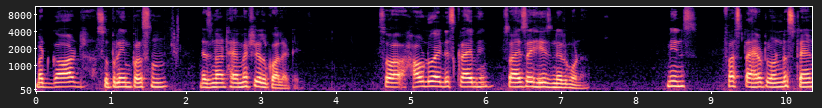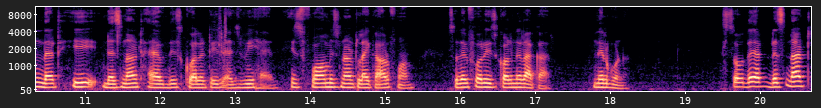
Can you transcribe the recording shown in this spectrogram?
But God, Supreme Person, does not have material qualities. So how do I describe him? So I say he is nirguna. Means first I have to understand that he does not have these qualities as we have. His form is not like our form. So therefore he is called nirakar, nirguna. So that does not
